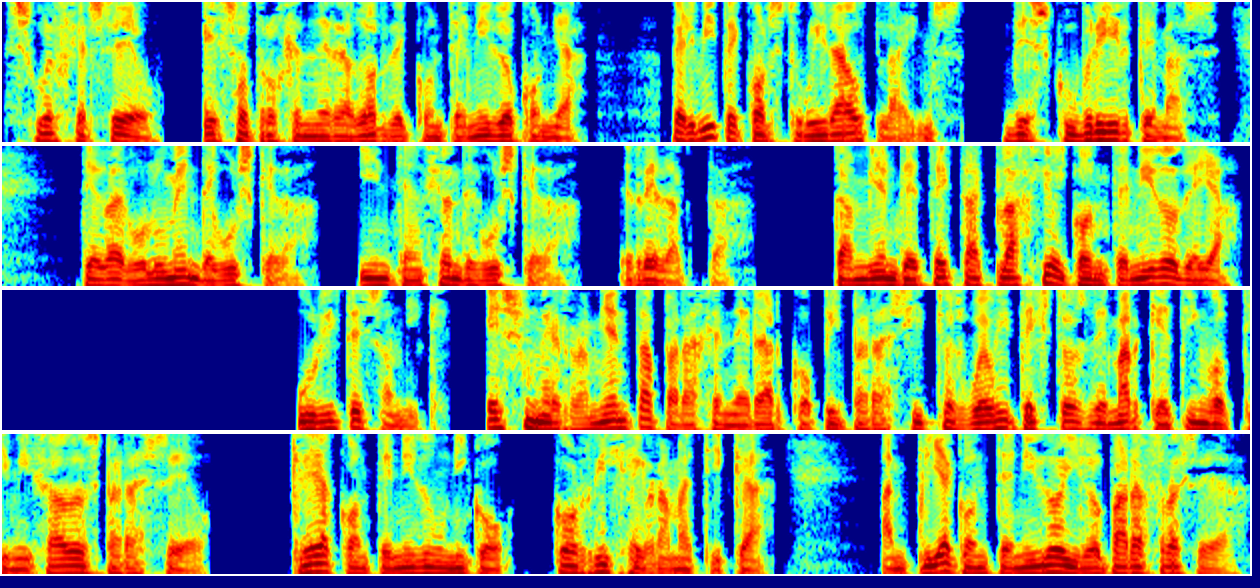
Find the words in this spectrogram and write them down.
Surfer SEO, es otro generador de contenido con ya. Permite construir outlines, descubrir temas. Te da volumen de búsqueda, intención de búsqueda, redacta. También detecta plagio y contenido de ya. Urite Sonic, es una herramienta para generar copy para sitios web y textos de marketing optimizados para SEO. Crea contenido único, corrige gramática. Amplía contenido y lo parafrasea.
